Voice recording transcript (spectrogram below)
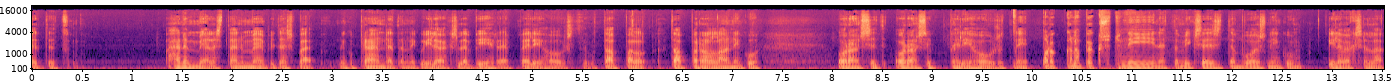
että, että hänen mielestään niin meidän pitäisi niin kuin brändätä niin kuin Ilvekselle vihreä pelihousut. Kun tappar, tapparalla on niin kuin oranssit, oranssit pelihousut. Niin, Porkkana pöksyt. Niin, että miksei sitten voisi niin kuin Ilveksellä,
